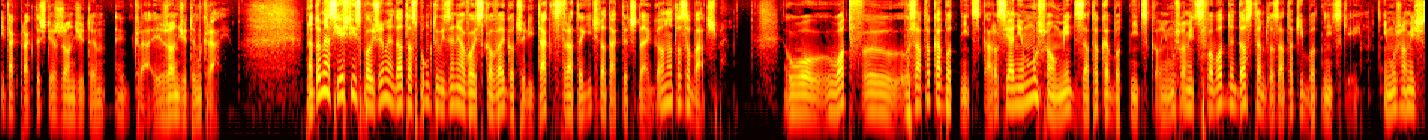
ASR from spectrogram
i tak praktycznie rządzi tym, kraj, rządzi tym krajem. Natomiast jeśli spojrzymy na to z punktu widzenia wojskowego, czyli tak strategiczno-taktycznego, no to zobaczmy. Łotw, y, Zatoka Botnicka. Rosjanie muszą mieć Zatokę Botnicką i muszą mieć swobodny dostęp do Zatoki Botnickiej i muszą mieć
